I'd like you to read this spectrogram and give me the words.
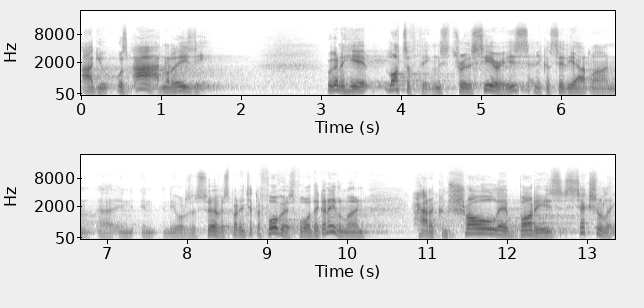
argue was hard, not easy. We're going to hear lots of things through the series, and you can see the outline uh, in, in, in, the orders of service. But in chapter 4, verse 4, they're going to even learn how to control their bodies sexually.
